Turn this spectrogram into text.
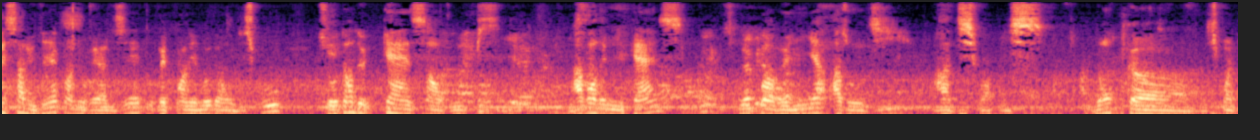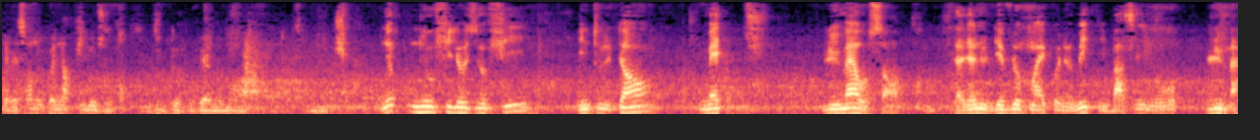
très salutaire quand nous réalisait, pour reprendre les mots dans mon discours, sur autant de 1500 roupies avant 2015 pour parvenir aujourd'hui à 10 fois plus. Donc, euh, c'est intéressant, nous connaissons la philosophie guide de gouvernement. Nous, nous philosophie, in tout le temps, mettre l'humain au centre. C'est-à-dire le développement économique qui est basé sur l'humain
